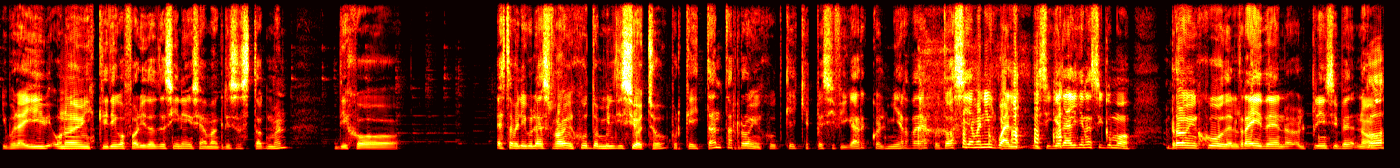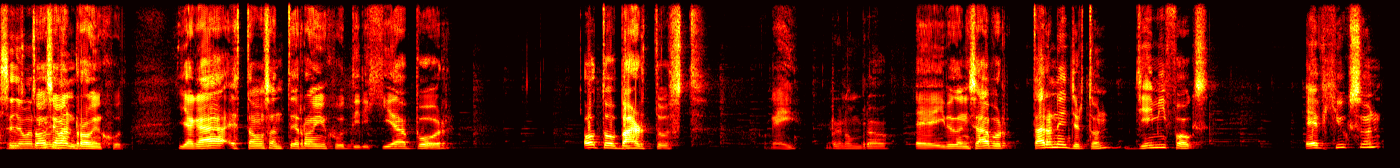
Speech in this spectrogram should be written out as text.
Y por ahí uno de mis críticos favoritos de cine, que se llama Chris Stockman, dijo, esta película es Robin Hood 2018, porque hay tantas Robin Hood que hay que especificar cuál mierda es, pero todas se llaman igual, ni siquiera alguien así como Robin Hood, el rey de, el príncipe, no, Todas se llaman todas se Robin llaman Hood. Robin Hood. Y acá estamos ante Robin Hood, dirigida por Otto Bartust, ok, Renombrado. eh, y protagonizada por Taron Egerton, Jamie Foxx, Ed Hugson,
